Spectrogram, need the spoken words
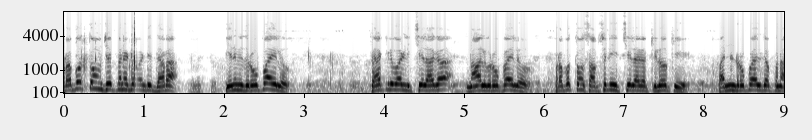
ప్రభుత్వం చెప్పినటువంటి ధర ఎనిమిది రూపాయలు ఫ్యాక్టరీ వాళ్ళు ఇచ్చేలాగా నాలుగు రూపాయలు ప్రభుత్వం సబ్సిడీ ఇచ్చేలాగా కిలోకి పన్నెండు రూపాయలు చొప్పున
